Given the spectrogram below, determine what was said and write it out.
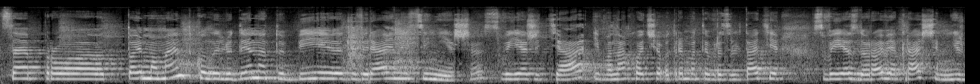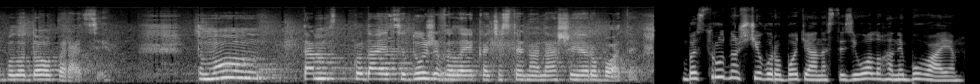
це про той момент, коли людина тобі довіряє найцінніше своє життя, і вона хоче отримати в результаті своє здоров'я кращим, ніж було до операції. Тому там вкладається дуже велика частина нашої роботи. Без труднощів у роботі анестезіолога не буває,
